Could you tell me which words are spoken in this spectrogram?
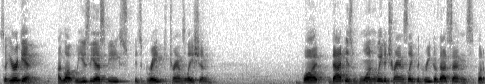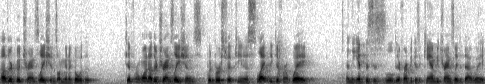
So here again, I love we use the ESV, it's a great translation. But that is one way to translate the Greek of that sentence. But other good translations, I'm going to go with a different one. Other translations put verse 15 in a slightly different way. And the emphasis is a little different because it can be translated that way.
